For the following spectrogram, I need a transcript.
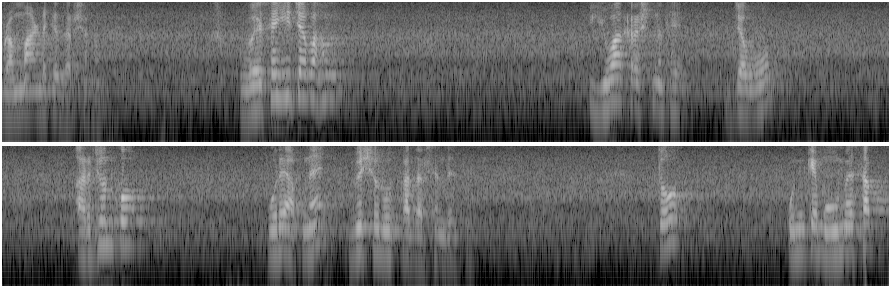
ब्रह्मांड के दर्शन होंगे। वैसे ही जब हम युवा कृष्ण थे, जब वो अर्जुन को पूरे अपने विश्व रूप का दर्शन देते तो उनके मुँह में सब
